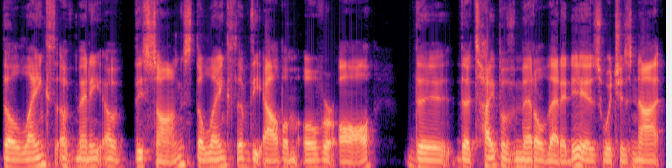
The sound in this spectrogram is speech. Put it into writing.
the length of many of the songs, the length of the album overall, the the type of metal that it is, which is not,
